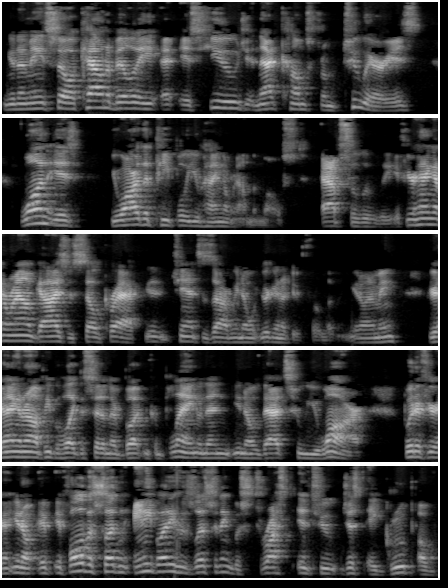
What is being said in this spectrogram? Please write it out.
You know what I mean? So accountability uh, is huge, and that comes from two areas. One is you are the people you hang around the most. Absolutely. If you're hanging around guys who sell crack, eh, chances are we know what you're going to do for a living. You know what I mean? If you're hanging around people who like to sit on their butt and complain, then you know that's who you are. But if you're, you know, if, if all of a sudden anybody who's listening was thrust into just a group of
